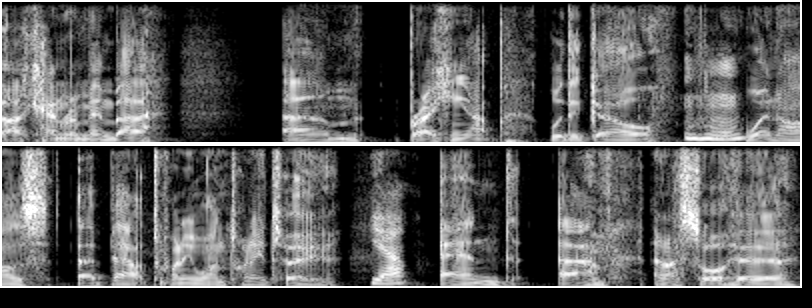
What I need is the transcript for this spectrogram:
I can remember um, breaking up with a girl when I was about 21, 22 Yeah. and um, and I saw her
